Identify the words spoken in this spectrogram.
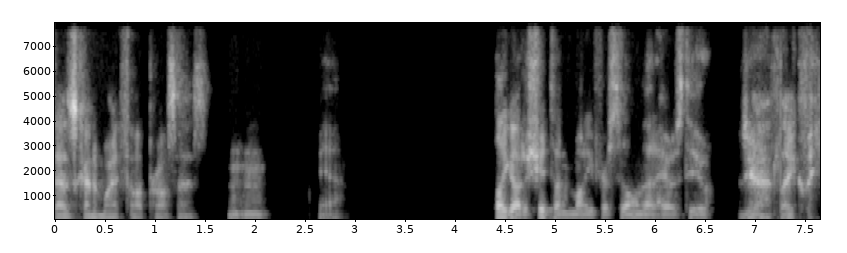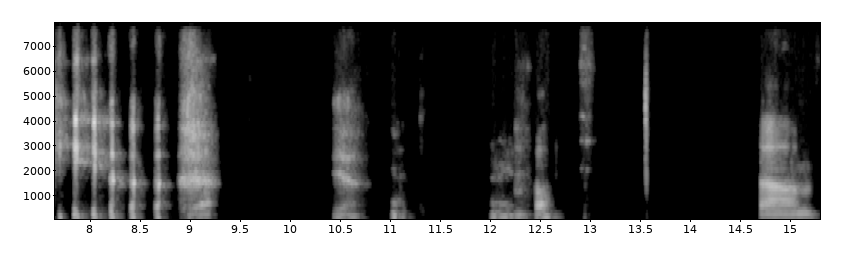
That's kind of my thought process. hmm Yeah. Probably got a shit ton of money for selling that house too. Yeah, likely. Yeah. Yeah. All right. Well. Um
